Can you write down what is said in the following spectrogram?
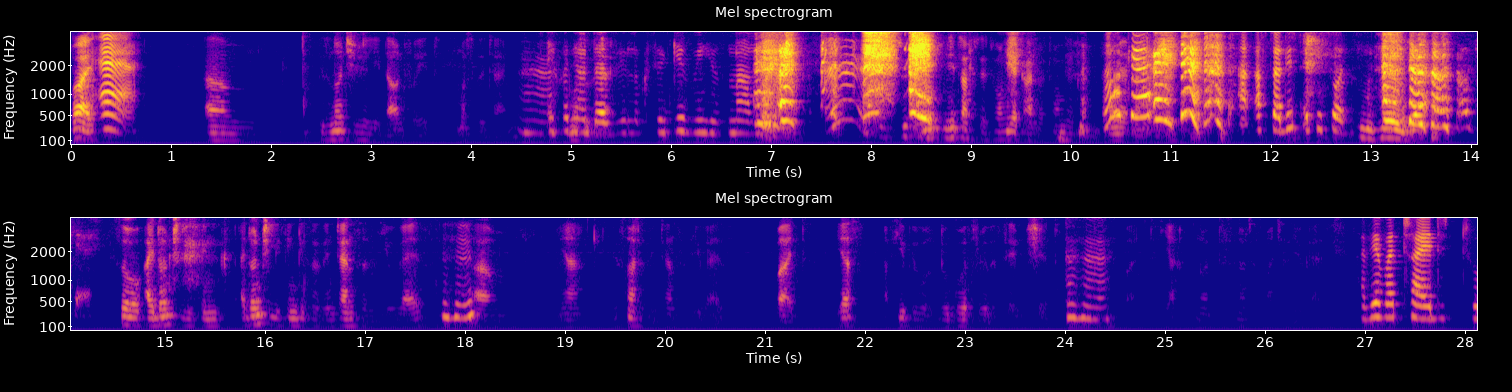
but um, he's not usually down for it most of the time. Mm. If any Most of does he looks you give me his number nitafute, tuongee kando, Okay. After this episode. Mhm. okay. So I don't really think I don't really think it's as intense as you guys. Mm-hmm. Um, Mhm. but yeah, not not as much as you guys. Have you ever tried to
